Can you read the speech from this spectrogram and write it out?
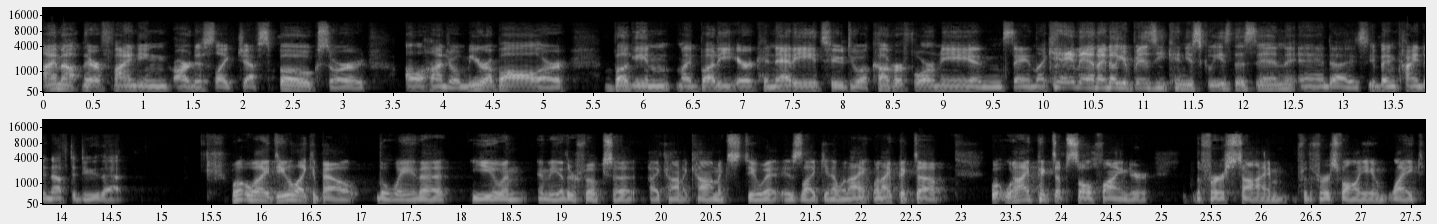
I'm out there finding artists like Jeff Spokes or Alejandro Mirabal or bugging my buddy Eric Canetti to do a cover for me and saying like, "Hey man, I know you're busy. Can you squeeze this in?" And uh, he's been kind enough to do that. Well, what I do like about the way that you and, and the other folks at Iconic Comics do it is like you know when I when I picked up when I picked up Soul Finder the first time for the first volume, like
